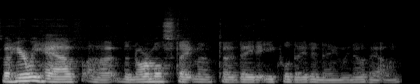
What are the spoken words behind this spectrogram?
So here we have uh, the normal statement, uh, data equal data name, we know that one.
